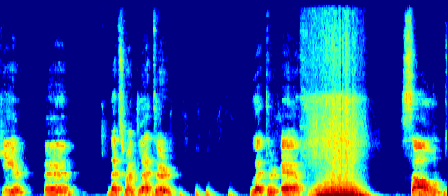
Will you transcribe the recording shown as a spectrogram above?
Here, um, let's write letter, letter F, sound,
